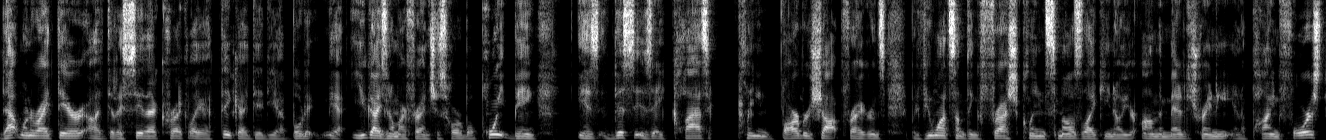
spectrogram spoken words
That one right there. Uh, did I say that correctly? I think I did. Yeah. Bois yeah. You guys know my French is horrible. Point being is this is a classic clean barbershop fragrance. But if you want something fresh, clean, smells like, you know, you're on the Mediterranean in a pine forest,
